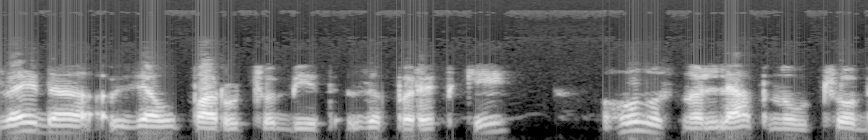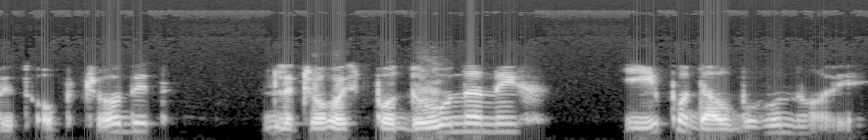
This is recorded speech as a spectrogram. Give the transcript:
Зайда взяв пару чобіт за передки, голосно ляпнув чобіт об чобіт, для чогось подув на них і подав Богунові.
